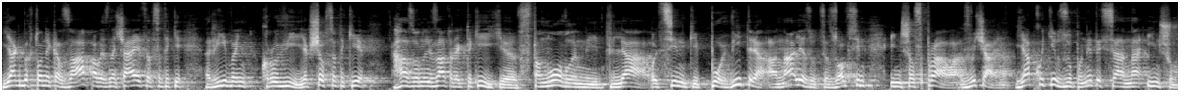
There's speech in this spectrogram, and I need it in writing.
як би хто не казав, а визначається все-таки рівень крові. Якщо все-таки газоаналізатор як такий е, встановлений для оцінки повітря аналізу, це зовсім інша справа. Звичайно, я б хотів зупинитися на іншому,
